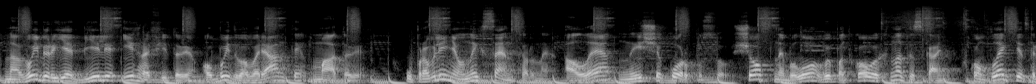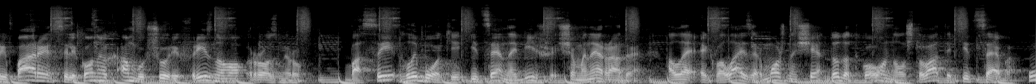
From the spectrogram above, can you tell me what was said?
На вибір є білі і графітові, обидва варіанти матові. Управління у них сенсорне, але нижче корпусу, щоб не було випадкових натискань. В комплекті три пари силіконових амбушурів різного розміру. Баси глибокі, і це найбільше, що мене радує. Але еквалайзер можна ще додатково налаштувати під себе у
